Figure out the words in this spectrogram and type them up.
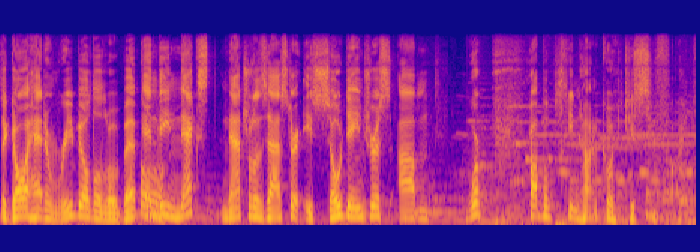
to go ahead and rebuild a little bit. And Oh. the next natural disaster is so dangerous. Um, we're probably not going to survive.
